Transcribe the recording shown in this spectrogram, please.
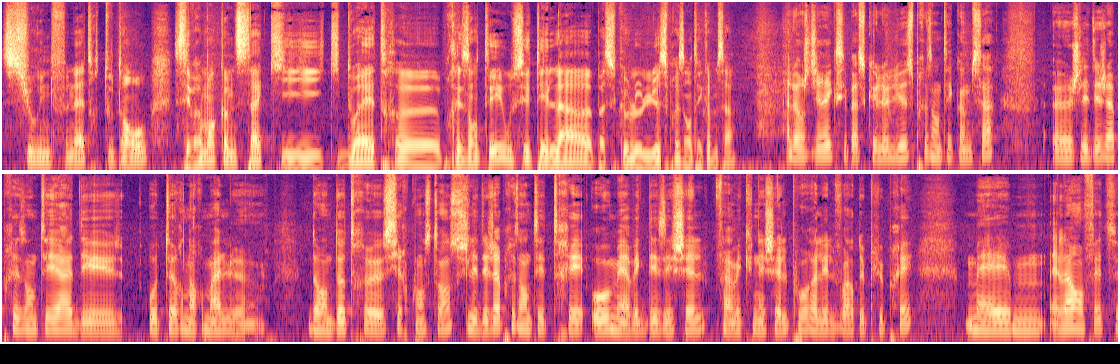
sur une fenêtre tout en haut. C'est vraiment comme ça qui, qui doit être présenté ou c'était là parce que le lieu se présentait comme ça? Alors je dirais que c'est parce que le lieu se présentait comme ça. Euh, je l'ai déjà présenté à des hauteurs normales euh, dans d'autres euh, circonstances. Je l'ai déjà présenté très haut, mais avec des échelles, enfin avec une échelle pour aller le voir de plus près. Mais là, en fait,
